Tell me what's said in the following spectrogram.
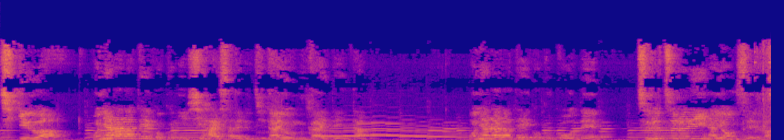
地球はホニャララ帝国に支配される時代を迎えていた。ホニャララ帝国皇帝ツルツルイーナ4世は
